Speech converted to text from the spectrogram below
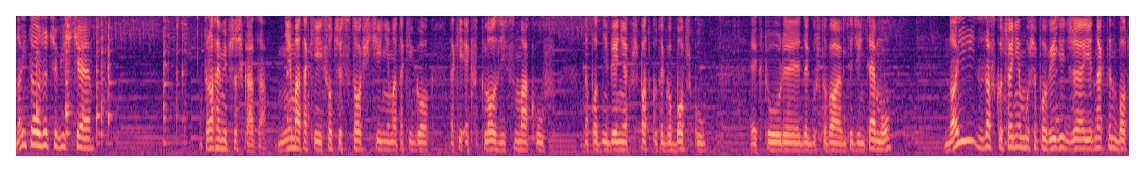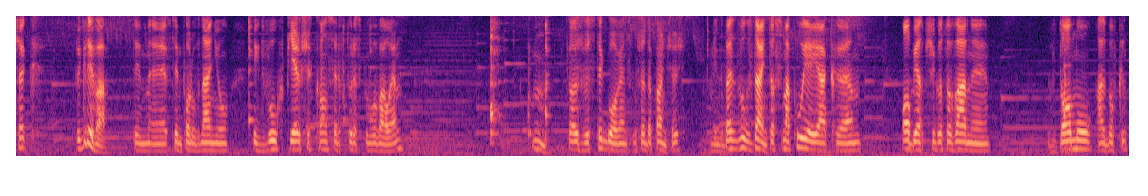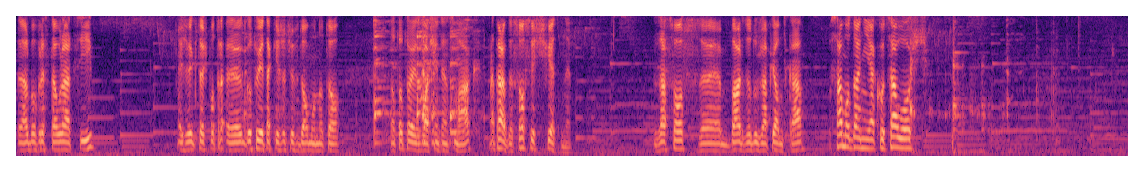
No i to rzeczywiście trochę mi przeszkadza. Nie ma takiej soczystości, nie ma takiego, takiej eksplozji smaków na podniebieniu, jak w przypadku tego boczku, e, który degustowałem tydzień temu. No i z zaskoczeniem muszę powiedzieć, że jednak ten boczek wygrywa w tym, e, w tym porównaniu tych dwóch pierwszych konserw, które spróbowałem. Mm, to już wystygło, więc muszę dokończyć. Więc bez dwóch zdań, to smakuje jak em, obiad przygotowany w domu albo w, albo w restauracji. Jeżeli ktoś e, gotuje takie rzeczy w domu, no to, no to to jest właśnie ten smak. Naprawdę, sos jest świetny. Za sos e, bardzo duża piątka. Samo danie jako całość.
